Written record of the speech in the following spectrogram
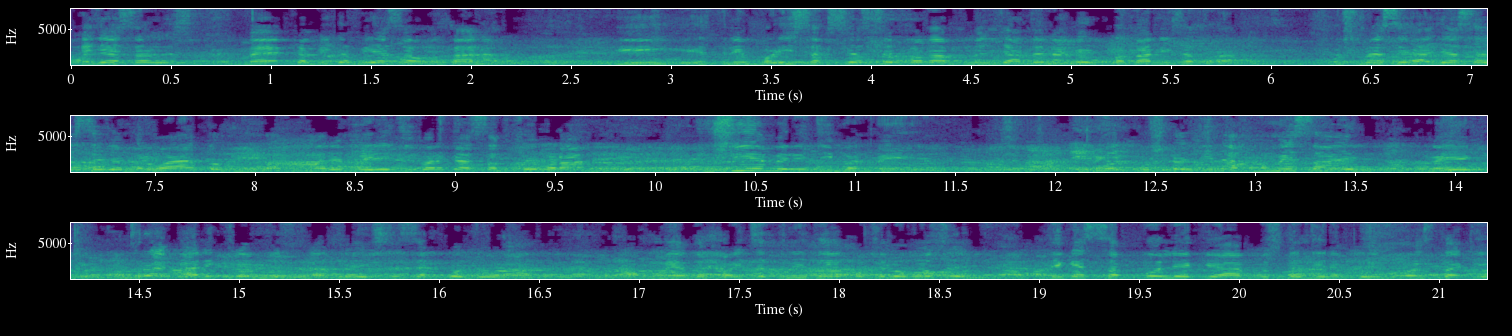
अजय सर, मैं कभी कभी ऐसा होता है ना कि इतनी बड़ी शख्सियत से पता मिल जाते ना कि पता नहीं चलता। उसमें से अजय सर से जब मिलवाया तो हमारे, मेरे जीवन का सबसे बड़ा खुशी है मेरे जीवन में ही और पुष्कर जी ने हमेशा एक, मैं एक पूरा कार्यक्रम जिस तरह से सबको जोड़ा मैं तो परिचित नहीं था कुछ लोगों से, लेकिन सबको लेके आया पुष्कर जी ने पूरी व्यवस्था की।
